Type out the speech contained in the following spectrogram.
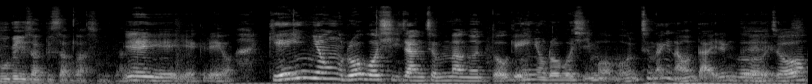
두 배 이상 비싼 것 같습니다. 예 예 예 그래요. 개인용 로봇 시장 전망은 또 개인용 로봇이 뭐, 뭐 엄청나게 나온다 이런 네, 거죠.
